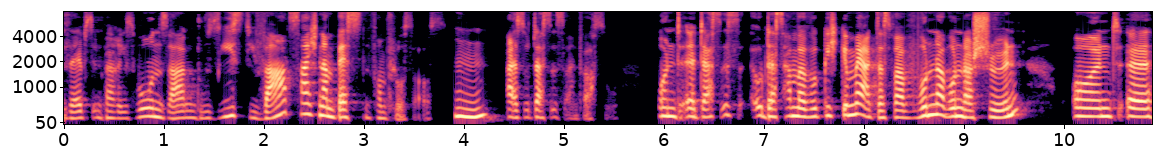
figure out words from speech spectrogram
selbst in Paris wohnen, sagen, du siehst die Wahrzeichen am besten vom Fluss aus. Mhm. Also das ist einfach so. Und äh, das ist, das haben wir wirklich gemerkt. Das war wunder wunderschön. Und äh,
